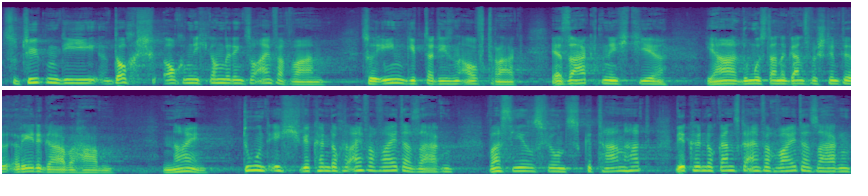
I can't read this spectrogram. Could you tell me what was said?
zu Typen, die doch auch nicht unbedingt so einfach waren. Zu ihnen gibt er diesen Auftrag. Er sagt nicht hier, ja, du musst eine ganz bestimmte Redegabe haben. Nein, Du und ich, wir können doch einfach weiter sagen, was Jesus für uns getan hat. Wir können doch ganz einfach weiter sagen,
